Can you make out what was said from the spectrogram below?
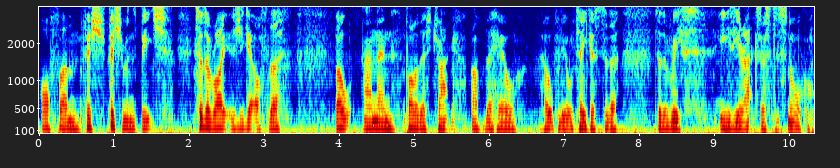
off um, Fish Fisherman's Beach to the right as you get off the boat, and then follow this track up the hill. Hopefully, it will take us to the to the reefs. Easier access to snorkel.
